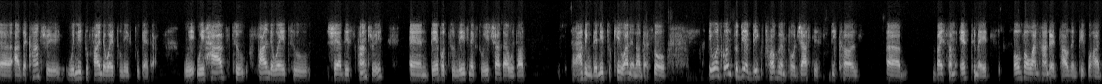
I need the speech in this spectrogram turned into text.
uh, as a country, we need to find a way to live together. We, we have to find a way to share this country and be able to live next to each other without having the need to kill one another. So it was going to be a big problem for justice because um, by some estimates, over 100,000 people had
